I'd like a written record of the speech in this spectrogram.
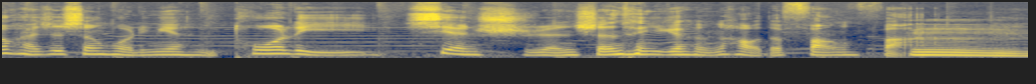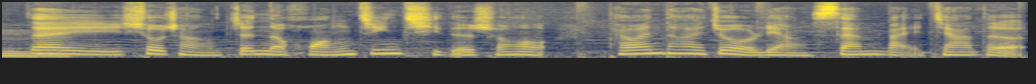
都还是生活里面很脱离现实人生的一个很好的方法。嗯，在秀场真的黄金期的时候，台湾大概就有两三百家的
